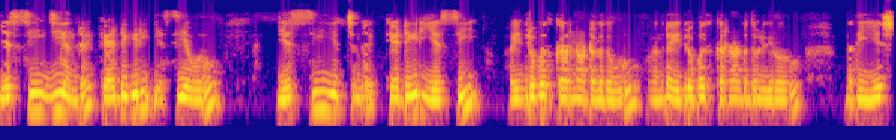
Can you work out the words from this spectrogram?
ಎಸ್ ಸಿ ಜಿ ಅಂದ್ರೆ ಕ್ಯಾಟಗರಿ ಎಸ್ ಸಿ ಅವರು. ಎಸ್ ಸಿ ಎಚ್ ಅಂದ್ರೆ ಕ್ಯಾಟಗರಿ ಎಸ್ ಸಿ, ಹೈದರಾಬಾದ್ ಕರ್ನಾಟಕದವರು, ಅಂದ್ರೆ ಹೈದರಾಬಾದ್ ಕರ್ನಾಟಕದಲ್ಲಿ ಇರೋರು. ಮತ್ತೆ ಎಸ್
